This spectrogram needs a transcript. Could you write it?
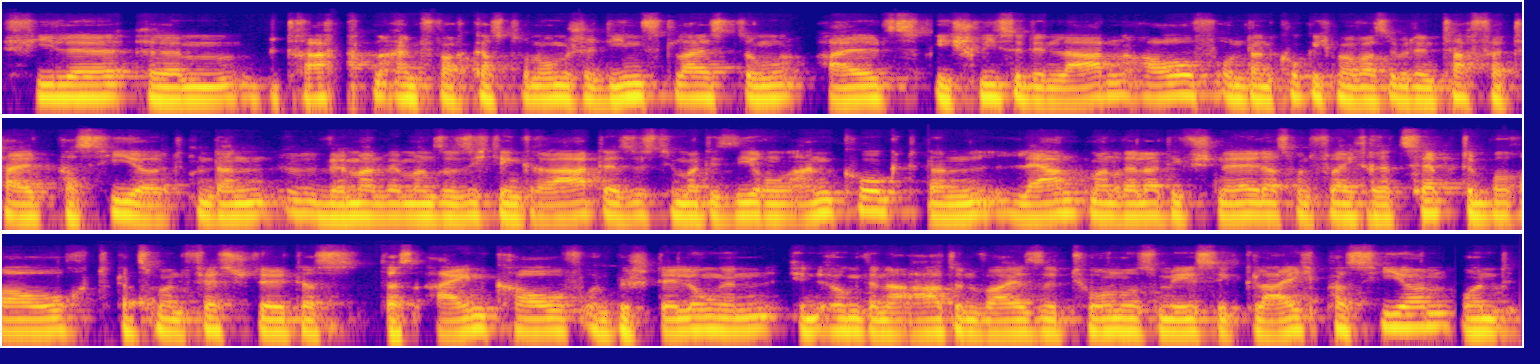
viele ähm, betrachten einfach gastronomische Dienstleistungen als ich schließe den Laden auf und dann gucke ich mal, was über den Tag verteilt passiert. Und dann, wenn man, wenn man so sich den Grad der Systematisierung anguckt, dann lernt man relativ schnell, dass man vielleicht Rezepte braucht, dass man feststellt, dass das Einkauf und Bestellungen in irgendeiner Art und Weise turnusmäßig gleich passieren passieren. Und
